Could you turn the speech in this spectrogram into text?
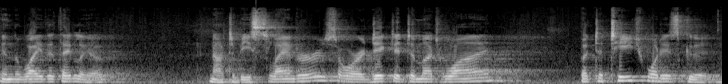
in the way that they live, not to be slanderers or addicted to much wine, but to teach what is good.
